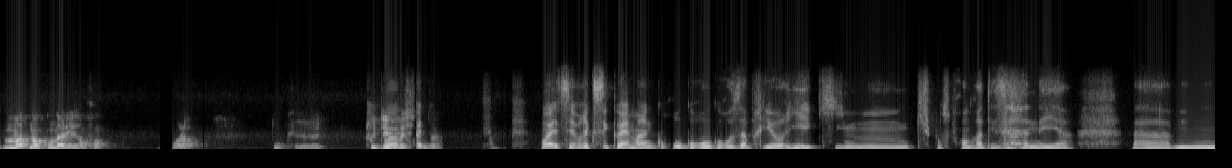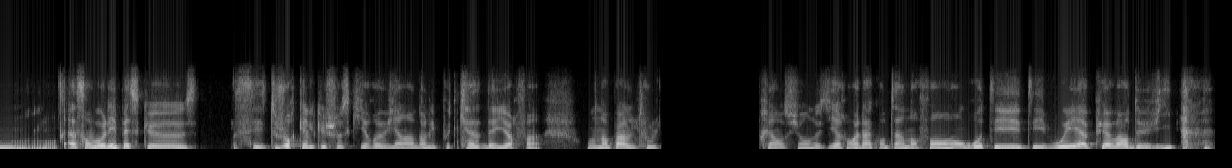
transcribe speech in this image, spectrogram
maintenant qu'on a les enfants. Voilà. Donc, euh, tout est possible. Ouais, c'est vrai que c'est quand même un gros, gros, gros a priori et qui, mmh, je pense, prendra des années à, mmh, à s'envoler parce que c'est toujours quelque chose qui revient dans les podcasts d'ailleurs. On en parle tout le appréhension de dire, voilà, quand tu as un enfant, en gros, tu es, voué à plus avoir de vie.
